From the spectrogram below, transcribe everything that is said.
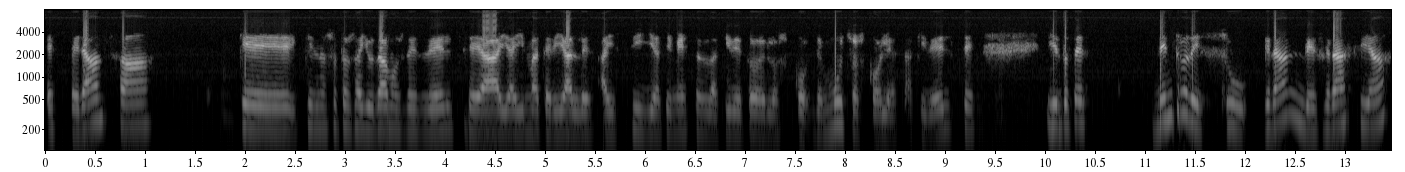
Esperanza, que, que nosotros ayudamos desde Elche, hay, hay material, hay sillas y mesas de aquí de todos los, de muchos coles aquí de Elche, y entonces, dentro de su gran desgracia,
